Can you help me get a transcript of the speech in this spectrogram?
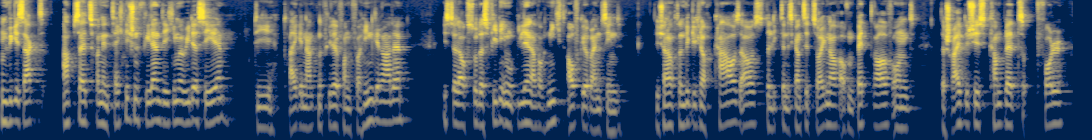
Und wie gesagt, abseits von den technischen Fehlern, die ich immer wieder sehe, die drei genannten Fehler von vorhin gerade, ist halt auch so, dass viele Immobilien einfach nicht aufgeräumt sind. Die schauen auch dann wirklich noch Chaos aus, da liegt dann das ganze Zeug noch auf dem Bett drauf und der Schreibtisch ist komplett voll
